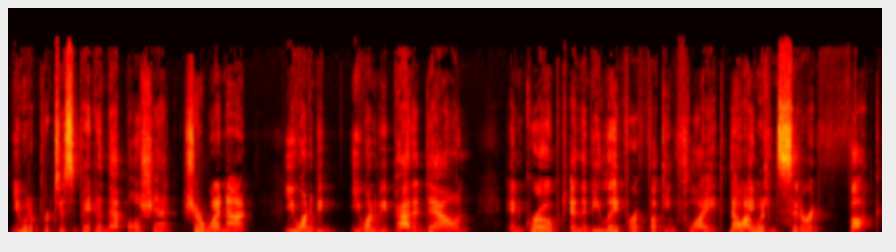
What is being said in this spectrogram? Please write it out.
You would have participated in that bullshit? Sure, why not? You want to be you want to be patted down and groped and then be late for a fucking flight? No, you I would- consider it fuck.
